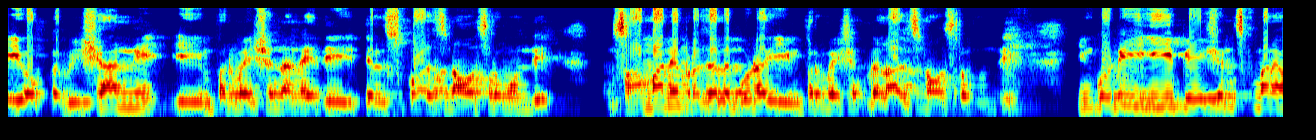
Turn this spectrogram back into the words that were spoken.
ఈ యొక్క విషయాన్ని ఈ ఇన్ఫర్మేషన్ అనేది తెలుసుకోవాల్సిన అవసరం ఉంది. సామాన్య ప్రజలకు కూడా ఈ ఇన్ఫర్మేషన్ వెళ్ళాల్సిన అవసరం ఉంది. ఇంకోటి ఈ పేషెంట్స్కి మనం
